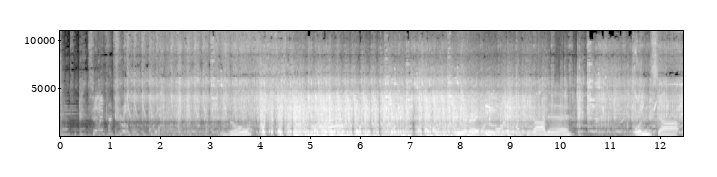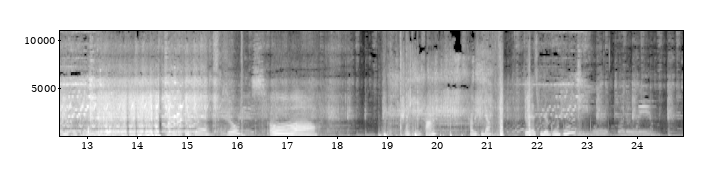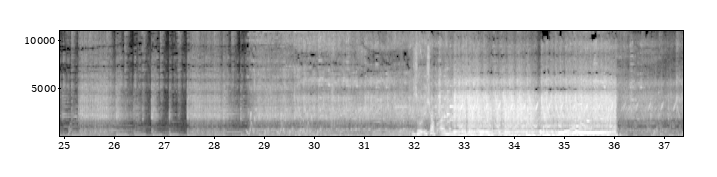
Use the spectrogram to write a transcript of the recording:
So. Heute hat gerade unser unsere So. Oh. Schlechten Empfang. Habe ich wieder. So, jetzt wieder guten. So, ich habe einmal den.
